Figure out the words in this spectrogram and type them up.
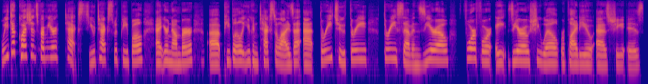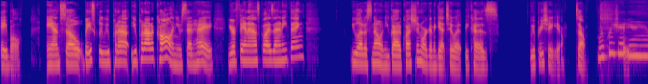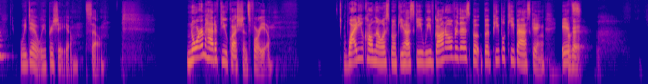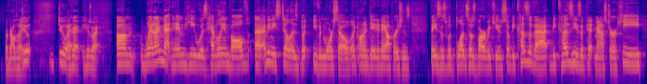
We took questions from your texts. You text with people at your number. Uh, people, you can text Eliza at 323 370 4480. She will reply to you as she is able. And so basically we put out you put out a call and you said, Hey, you're a fan Ask Eliza anything? You let us know and you got a question, we're gonna get to it because we appreciate you. So we appreciate you. we do. We appreciate you. So, Norm had a few questions for you. Why do you call Noah Smoky Husky? We've gone over this, but but people keep asking. It's Okay. Okay, I'll tell you. do do it. Okay, here's why. Um, when I met him, he was heavily involved. Uh, I mean, he still is, but even more so, like on a day to day operations basis with Bludso's barbecue. So because of that, because he's a pit master, he,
